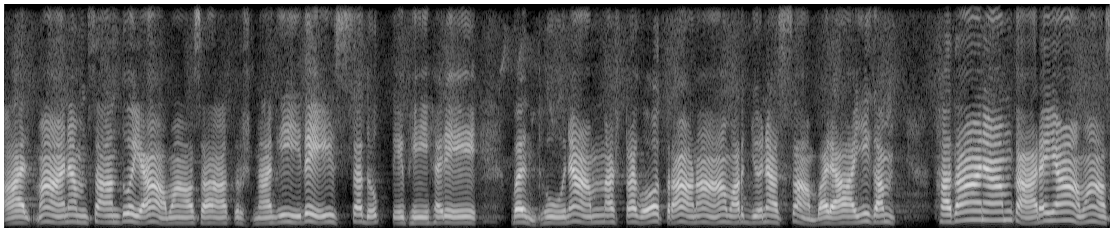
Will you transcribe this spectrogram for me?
ആത്മാനം സാന്ത്വയാമാസ. കൃഷ്ണഗീതൈ സദുക്തിഭീഹരേ ബന്ധൂനാം നഷ്ടഗോത്രാണാം അർജുന സാമ്പരായികം ഹതാനാം കാരയാമാസ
